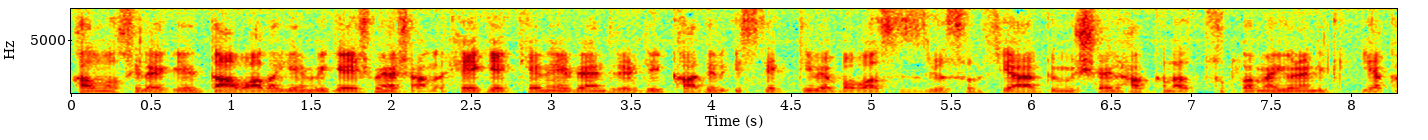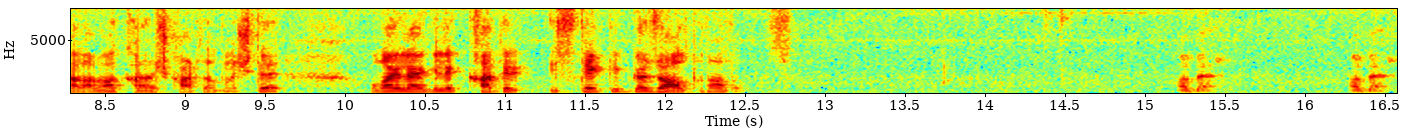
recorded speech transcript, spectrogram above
kalmasıyla ilgili davada yeni bir gelişme yaşandı. HGK'nin evlendirildiği Kadir İstekli ve babası Yusuf Ziya Gümüşel hakkında tutuklamaya yönelik yakalama kararı çıkartılmıştı. Olayla ilgili Kadir İstekli gözaltına alındı. Haber. Haber.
